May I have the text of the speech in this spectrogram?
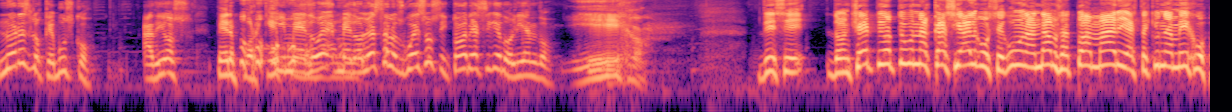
no eres lo que busco. Adiós. Pero ¿por qué? Y me, due- me dolió hasta los huesos y todavía sigue doliendo. Hijo. Dice, Don Cheto, yo tuve una casi algo, según andamos a toda madre, hasta que una me dijo,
